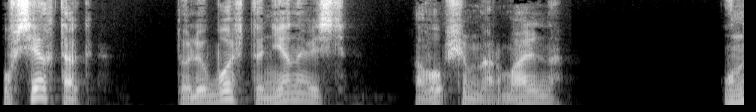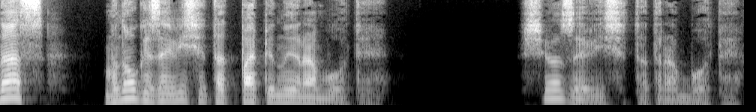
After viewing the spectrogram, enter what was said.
У всех так? То любовь, то ненависть, а в общем нормально. У нас много зависит от папиной работы. Все зависит от работы.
